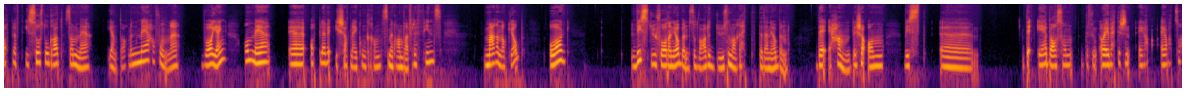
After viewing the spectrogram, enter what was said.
opplevd i så stor grad som med jenter. Men vi har funnet vår gjeng, og vi eh, opplever ikke at vi er i konkurranse med hverandre. For det fins mer enn nok jobb, og hvis du får den jobben, så var det du som var rett til den jobben. Det handler ikke om hvis eh, Det er bare sånn det. Og jeg vet ikke jeg har, jeg har, vært så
